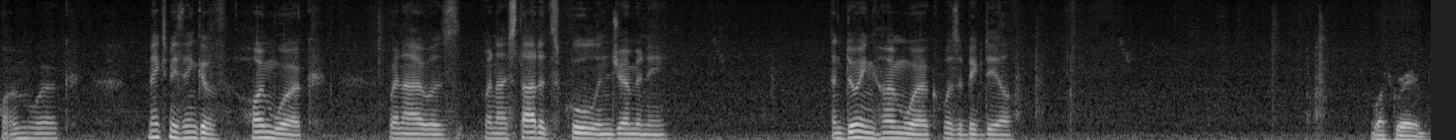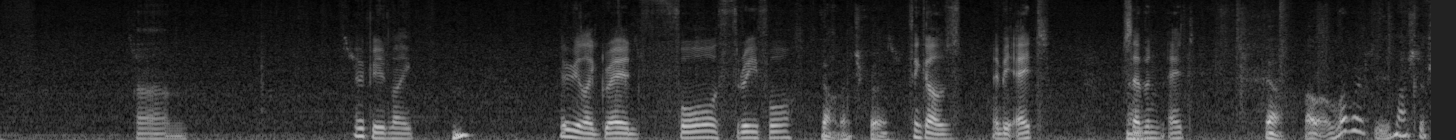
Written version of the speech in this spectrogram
homework makes me think of homework when I was when I started school in Germany and doing homework was a big deal. What grade? Um, maybe like Hmm? maybe like grade four, three, four. No, that's good. I think I was maybe eight, Yeah. seven, eight. Yeah. Well, what was you must have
